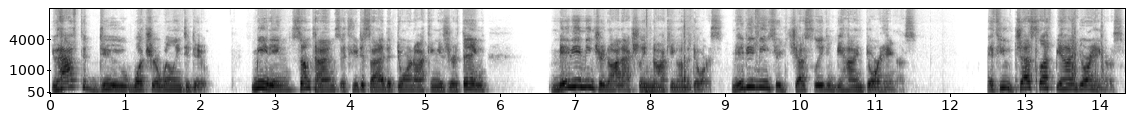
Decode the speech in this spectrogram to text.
you have to do what you're willing to do. Meaning, sometimes if you decide that door knocking is your thing, maybe it means you're not actually knocking on the doors. Maybe it means you're just leaving behind door hangers. If you just left behind door hangers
